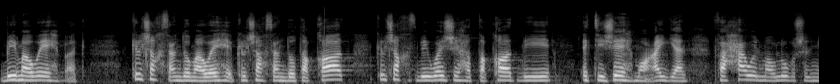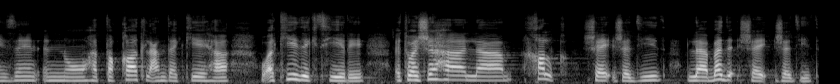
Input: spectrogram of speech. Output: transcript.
وبمواهبك كل شخص عنده مواهب كل شخص عنده طاقات كل شخص بيوجه الطاقات اتجاه معين. فحاول مولود برج الميزان إنه هالطاقات اللي عندك إياها وأكيد كثيره توجهها لخلق شيء جديد لبدء شيء جديد.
